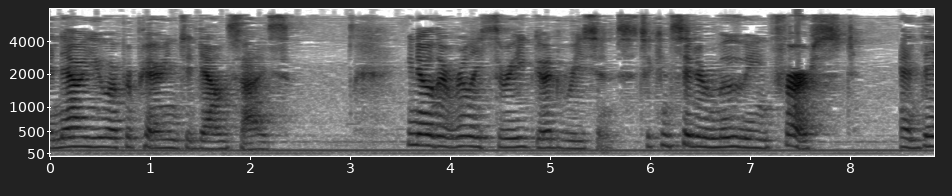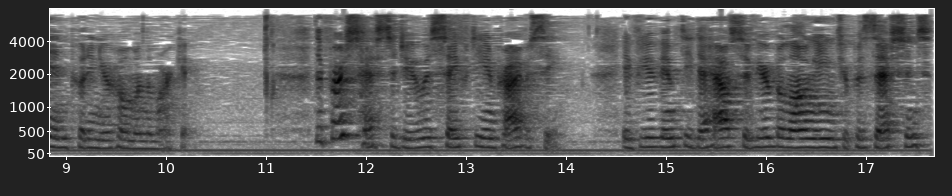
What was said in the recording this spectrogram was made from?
and now you are preparing to downsize. You know, there are really three good reasons to consider moving first and then putting your home on the market. The first has to do with safety and privacy. If you've emptied the house of your belongings, your possessions,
